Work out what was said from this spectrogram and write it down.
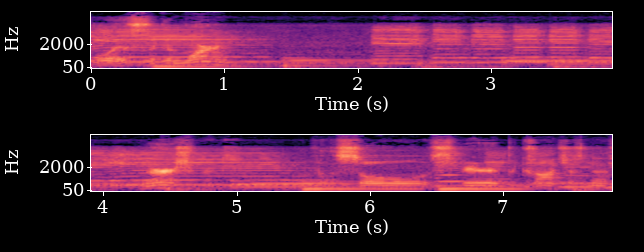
Boy, this is a good morning. Nourishment for the soul, the spirit, the consciousness.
